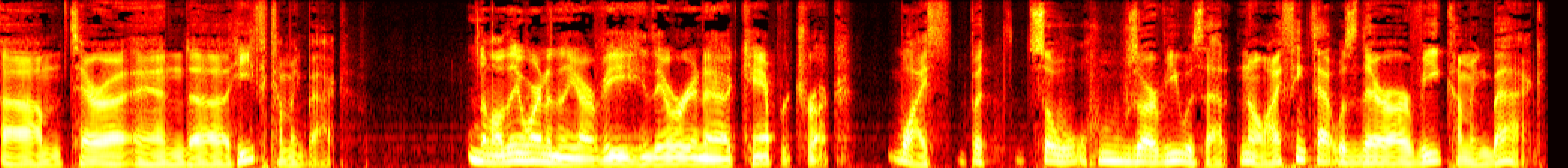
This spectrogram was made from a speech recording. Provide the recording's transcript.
um, Tara and uh, Heath coming back. No, they weren't in the RV. They were in a camper truck. Why? But so whose RV was that? No, I think that was their RV coming back.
